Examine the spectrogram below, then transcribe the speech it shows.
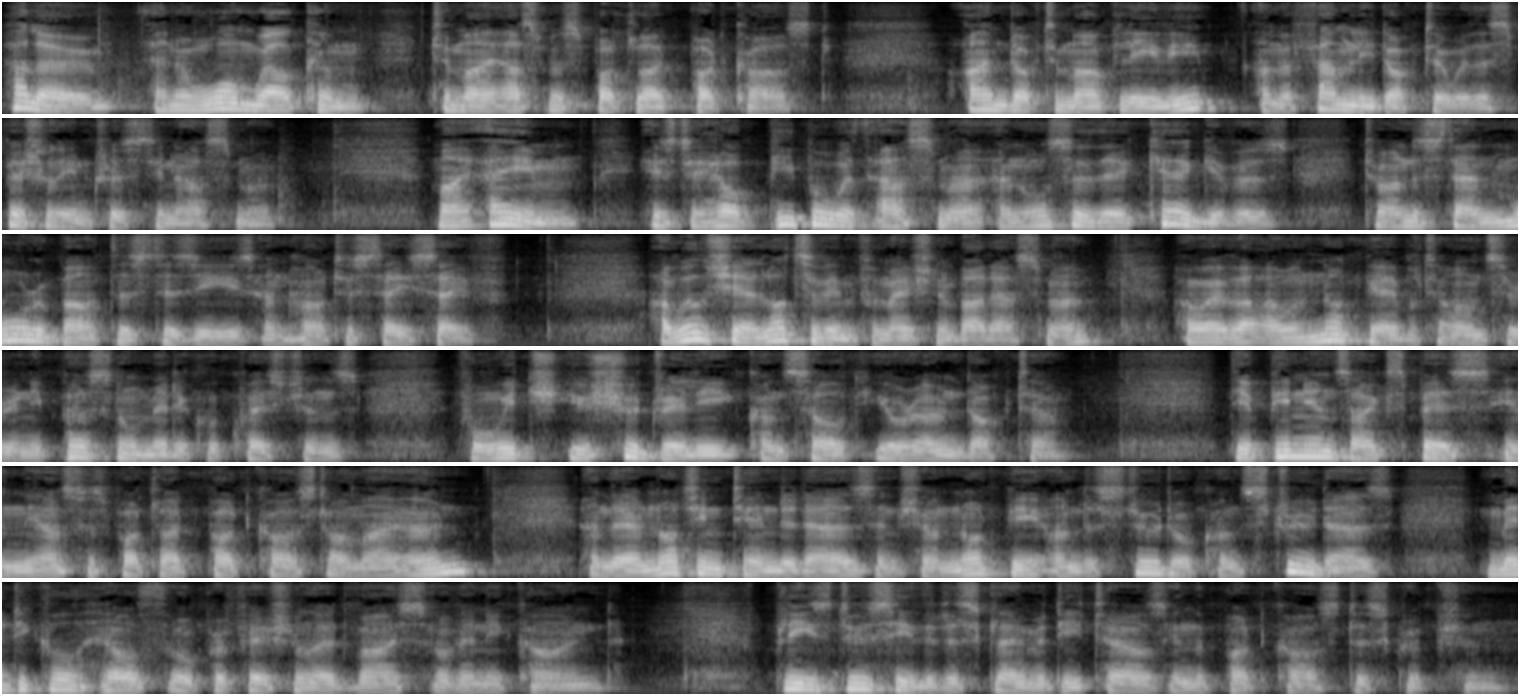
Hello, and a warm welcome to my Asthma Spotlight podcast. I'm Dr. Mark Levy. I'm a family doctor with a special interest in asthma. My aim is to help people with asthma and also their caregivers to understand more about this disease and how to stay safe. I will share lots of information about asthma, however, I will not be able to answer any personal medical questions for which you should really consult your own doctor. The opinions I express in the Asthma Spotlight podcast are my own, and they are not intended as and shall not be understood or construed as medical, health, or professional advice of any kind. Please do see the disclaimer details in the podcast description.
